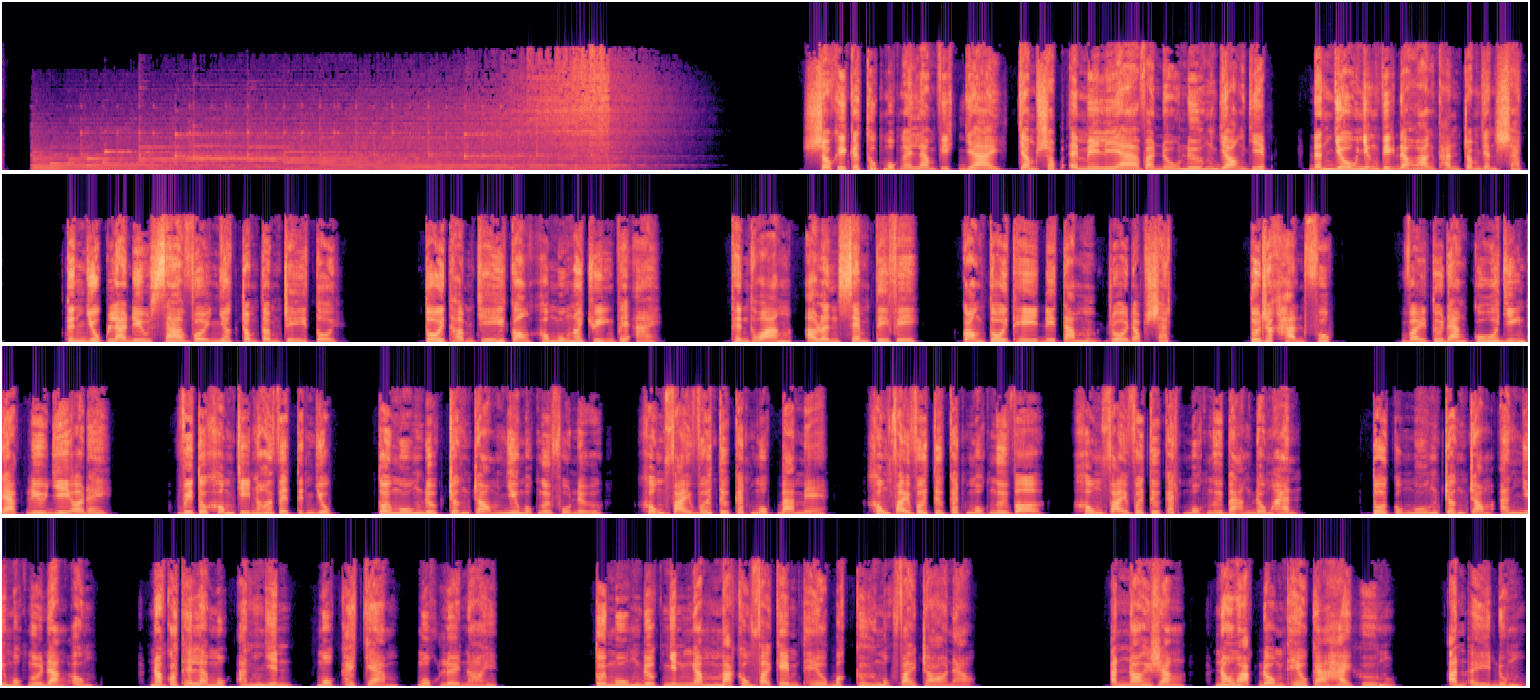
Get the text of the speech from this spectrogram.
Sau khi kết thúc một ngày làm việc dài, chăm sóc Emilia và nấu nướng dọn dẹp, đánh dấu những việc đã hoàn thành trong danh sách. Tình dục là điều xa vời nhất trong tâm trí tôi. Tôi thậm chí còn không muốn nói chuyện với ai. Thỉnh thoảng, Alan xem TV, còn tôi thì đi tắm rồi đọc sách. Tôi rất hạnh phúc. Vậy tôi đang cố diễn đạt điều gì ở đây? Vì tôi không chỉ nói về tình dục, tôi muốn được trân trọng như một người phụ nữ không phải với tư cách một bà mẹ, không phải với tư cách một người vợ, không phải với tư cách một người bạn đồng hành. Tôi cũng muốn trân trọng anh như một người đàn ông. Nó có thể là một ánh nhìn, một cái chạm, một lời nói. Tôi muốn được nhìn ngắm mà không phải kèm theo bất cứ một vai trò nào. Anh nói rằng, nó hoạt động theo cả hai hướng. Anh ấy đúng.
